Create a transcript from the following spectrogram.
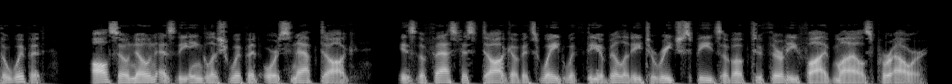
The Whippet, also known as the English Whippet or Snap Dog, is the fastest dog of its weight with the ability to reach speeds of up to 35 miles per hour.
